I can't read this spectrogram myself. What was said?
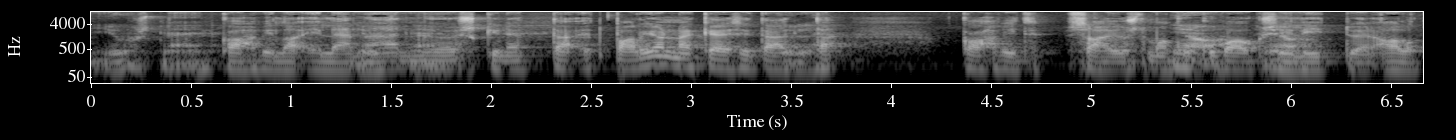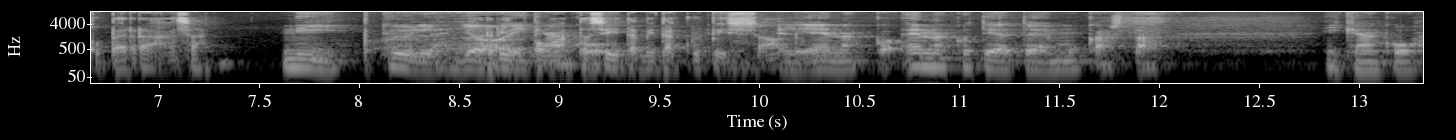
just näin. kahvila elämään myöskin, että, että paljon näkee sitä, Kyllä. että kahvit saa just makukuvauksiin joo, liittyen joo. alkuperäänsä. Niin, kyllä. Joo, riippumatta kuin, siitä, mitä kupissa on. Eli ennakko, ennakkotietojen mukaista ikään kuin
